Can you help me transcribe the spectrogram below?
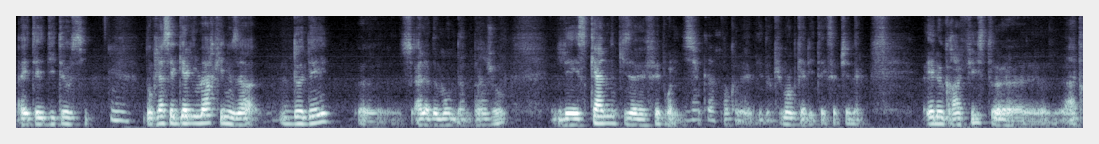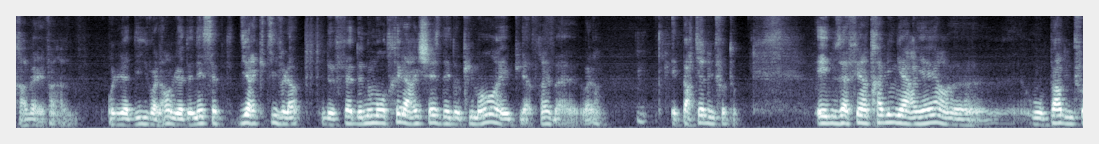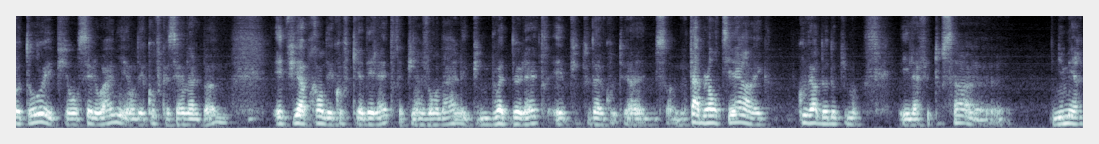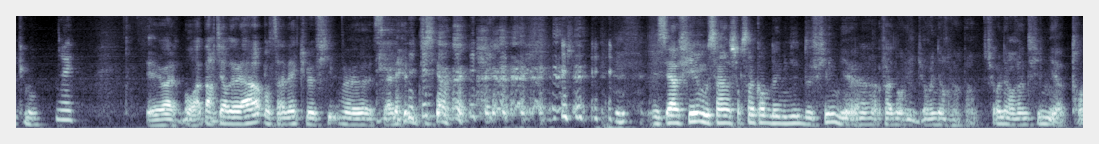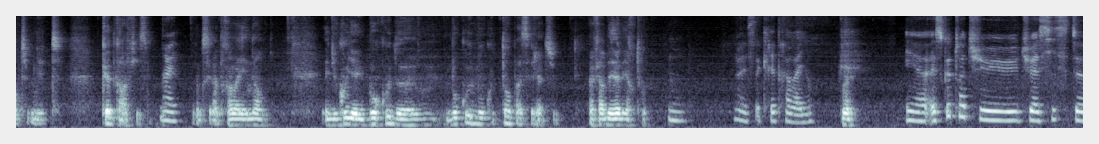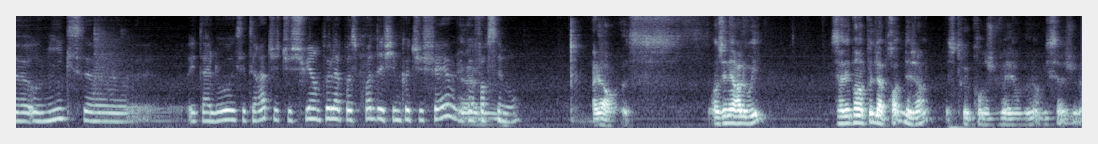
a été édité aussi. Mm. Donc là, c'est Gallimard qui nous a donné, euh, à la demande d'un Pinjot, les scans qu'ils avaient fait pour l'édition. D'accord. Donc on avait des documents de qualité exceptionnelle. Et le graphiste euh, a travaillé, enfin, on lui a dit, voilà, on lui a donné cette directive-là, de fait de nous montrer la richesse des documents, et puis après, ben, voilà, et de partir d'une photo. Et il nous a fait un travelling arrière, euh, où on part d'une photo, et puis on s'éloigne, et on découvre que c'est un album. Et puis après, on découvre qu'il y a des lettres, et puis un journal, et puis une boîte de lettres, et puis tout d'un coup, une, sorte de table entière avec de documents. Et il a fait tout ça euh, numériquement. Ouais. Et voilà, bon, à partir de là, on savait que le film, euh, ça allait être bien. Et c'est un film où, ça, sur 52 minutes de film, il y a, enfin non, il dure 1h20, pardon. Sur 1h20 de film, il y a 30 minutes que de graphisme. Ouais. Donc c'est un travail énorme. Et du coup, il y a eu beaucoup de, beaucoup, beaucoup de temps passé là-dessus, à faire des allers-retours. Ouais, sacré travail. hein. Ouais. Et euh, est-ce que toi, tu, tu assistes euh, au mix, euh, étalo, etc. Tu, tu suis un peu la post-prod des films que tu fais ou pas forcément? Alors, en général, oui. Ça dépend un peu de la prod déjà, parce que quand je vais en, mixage,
